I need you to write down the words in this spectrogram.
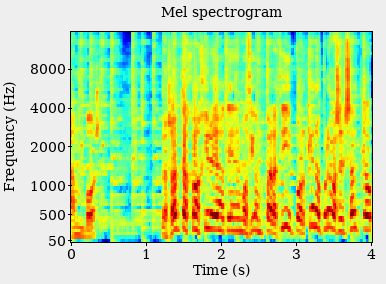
ambos. Los saltos con giro ya no tienen emoción para ti. ¿Por qué no pruebas el salto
